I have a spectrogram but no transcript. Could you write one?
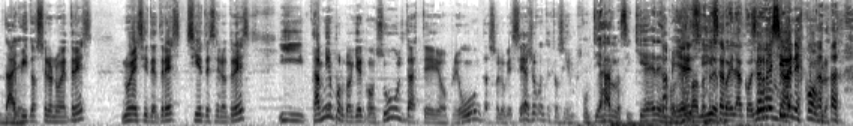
Dale. Repito, 093-973-703. Y también por cualquier consulta este, o preguntas o lo que sea, yo contesto siempre. Putearlo si quieren, También, porque sí, se- reciben escombros.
